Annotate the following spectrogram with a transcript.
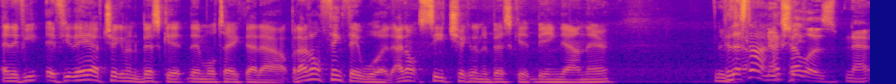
And if you if you, they have chicken and a biscuit, then we'll take that out. But I don't think they would. I don't see chicken and a biscuit being down there. 'Cause that's not actually- Nutella's na-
